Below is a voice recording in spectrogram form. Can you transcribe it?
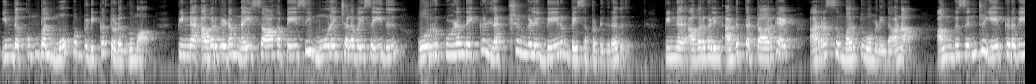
இந்த கும்பல் மோப்பம் பிடிக்க தொடங்குமா பின்னர் அவர்களிடம் நைஸாக பேசி மூளைச்சலவை செய்து ஒரு குழந்தைக்கு லட்சங்களில் பேரம் பேசப்படுகிறது. பின்னர் அவர்களின் அடுத்த டார்கெட் அரசு மருத்துவமனைதானா அங்கு சென்று ஏற்கனவே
